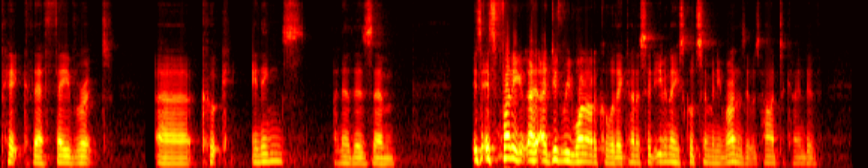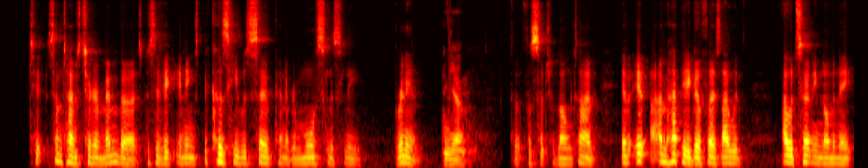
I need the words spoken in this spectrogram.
pick their favourite uh, Cook innings? I know there's. Um, it's it's funny. I, I did read one article where they kind of said even though he scored so many runs, it was hard to kind of to sometimes to remember specific innings because he was so kind of remorselessly brilliant Yeah. for, for such a long time. If, if, I'm happy to go first. I would, I would certainly nominate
